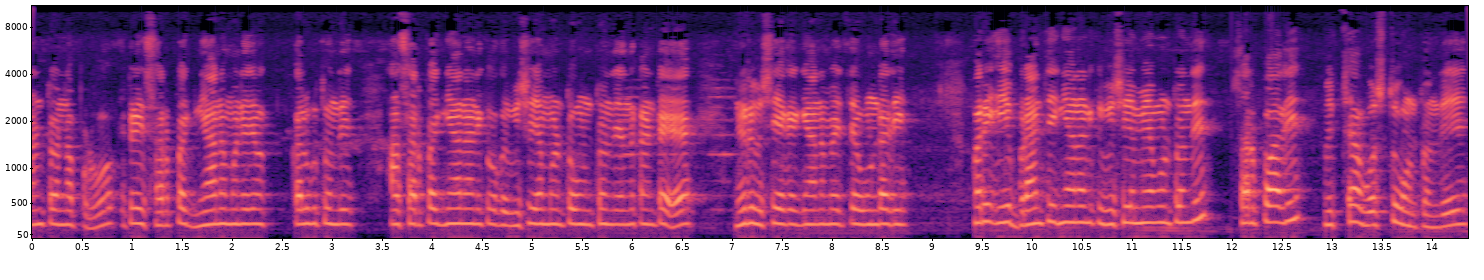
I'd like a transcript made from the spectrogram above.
అంటున్నప్పుడు ఇక్కడ ఈ సర్ప జ్ఞానం అనేది కలుగుతుంది. ఆ సర్ప జ్ఞానానికి ఒక విషయం అంటూ ఉంటుంది. ఎందుకంటే నిర్విషయక జ్ఞానం అయితే ఉండదు. మరి ఈ భ్రాంతి జ్ఞానానికి విషయం ఏముంటుంది? సర్పాది మిథ్యా వస్తువు ఉంటుంది.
